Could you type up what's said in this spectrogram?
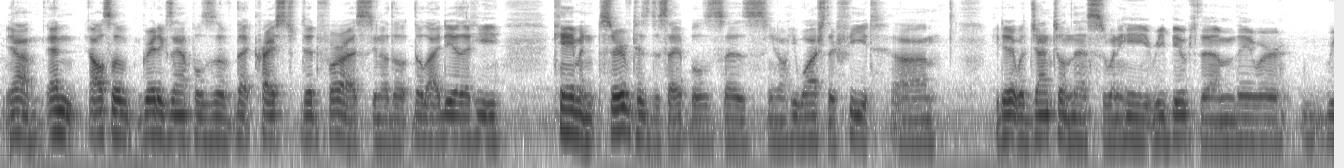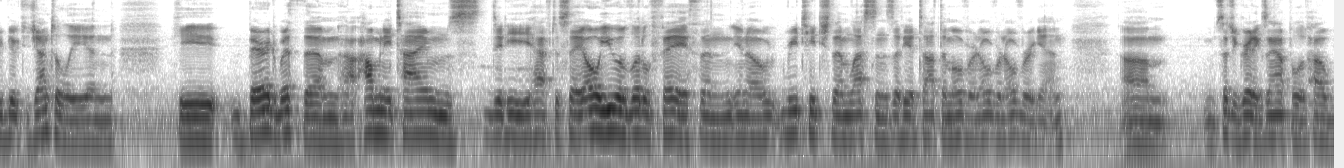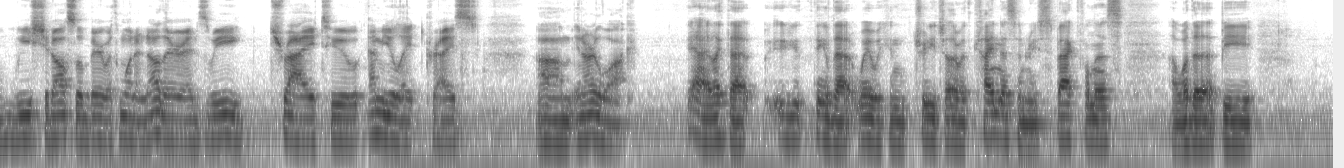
Yeah, and also great examples of that Christ did for us. You know, the, the idea that he came and served his disciples as, you know, he washed their feet. Um, he did it with gentleness when he rebuked them. They were rebuked gently and he bared with them. How many times did he have to say, "Oh, you have little faith," and you know, reteach them lessons that he had taught them over and over and over again? Um, such a great example of how we should also bear with one another as we try to emulate Christ um, in our walk. Yeah, I like that. You think of that way we can treat each other with kindness and respectfulness, uh, whether that be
